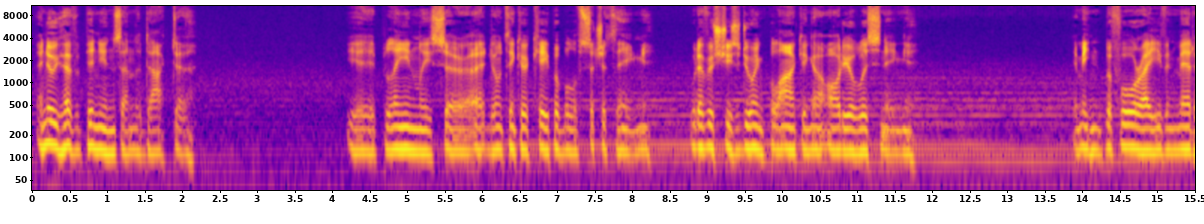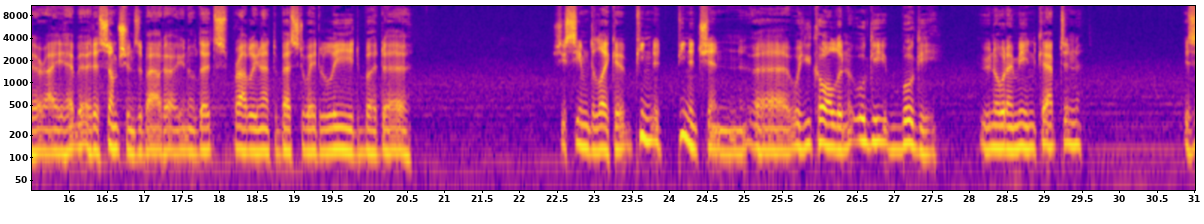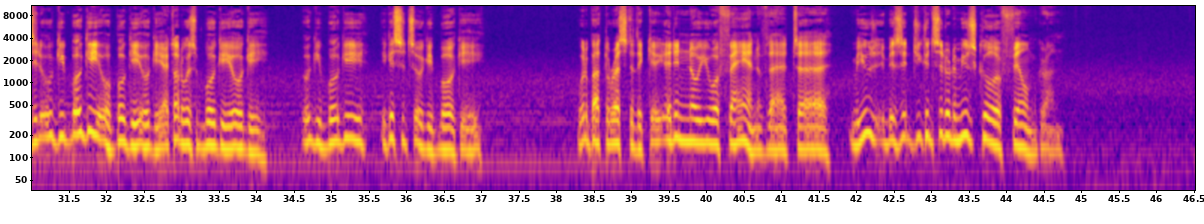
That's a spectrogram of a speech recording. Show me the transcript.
I know you have opinions on the doctor. Yeah, plainly, sir, I don't think her capable of such a thing whatever she's doing blocking our audio listening. I mean, before I even met her, I had assumptions about her. You know, that's probably not the best way to lead, but uh, she seemed like a pinichin, uh, what you call an oogie boogie. You know what I mean, Captain? Is it oogie boogie or boogie oogie? I thought it was boogie oogie. Oogie boogie? I guess it's oogie boogie. What about the rest of the? I didn't know you were a fan of that. Uh, music. Is it? Do you consider it a musical or film, Grun?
